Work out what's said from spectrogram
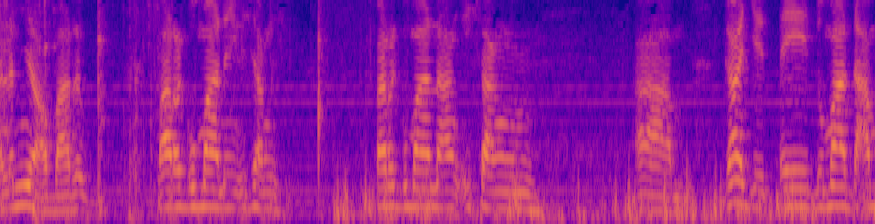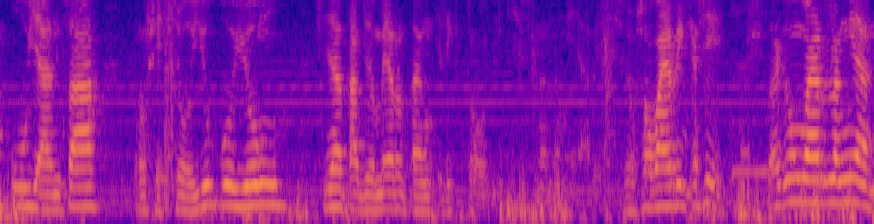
alam niyo para para gumana yung isang para gumana ang isang um, gadget eh dumadaan po yan sa proseso yun po yung tinatawag na meron tayong electronics na nangyari so sa wiring kasi talagang wire lang yan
